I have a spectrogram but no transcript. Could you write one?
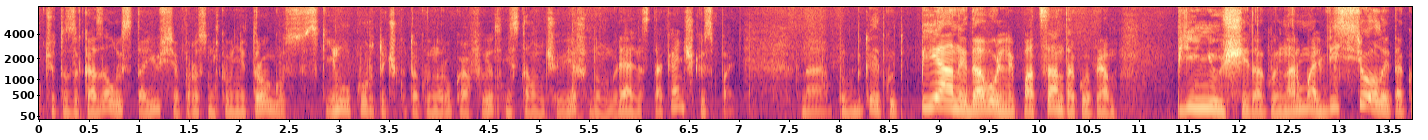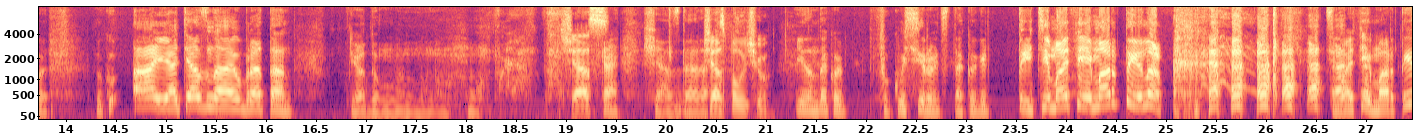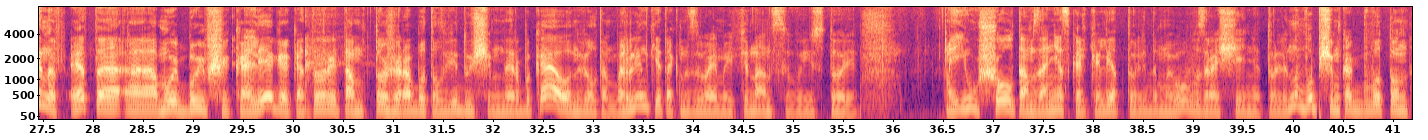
что-то заказал и стою себе, просто никого не трогаю, скинул курточку такую на рукав, и вот не стал ничего вешать, думаю, реально стаканчик и спать. да, подбегает какой-то пьяный, довольный пацан такой прям пьянющий такой, нормальный, веселый такой. Такой, а, я тебя знаю, братан. Я думаю, ну, ну, ну, Сейчас, сейчас, да, да. сейчас получу. И он такой фокусируется, такой говорит, ты Тимофей Мартынов! Тимофей Мартынов — это а, мой бывший коллега, который там тоже работал ведущим на РБК, он вел там рынки, так называемые финансовые истории. И ушел там за несколько лет то ли до моего возвращения, то ли... Ну, в общем, как бы вот он...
